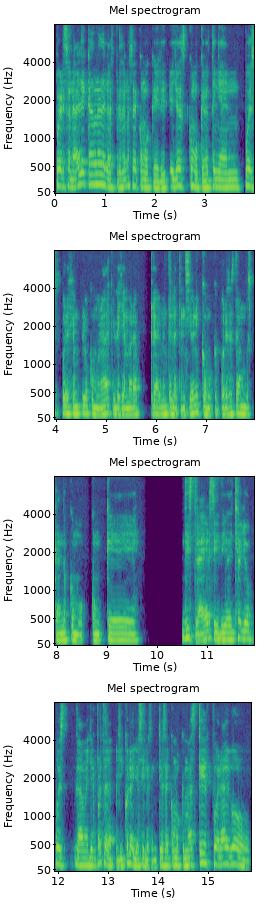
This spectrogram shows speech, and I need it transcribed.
personal de cada una de las personas. O sea, como que ellos como que no tenían, pues, por ejemplo, como nada que les llamara realmente la atención y como que por eso estaban buscando como con qué distraerse y de hecho yo pues la mayor parte de la película yo sí lo sentí, o sea, como que más que fuera algo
